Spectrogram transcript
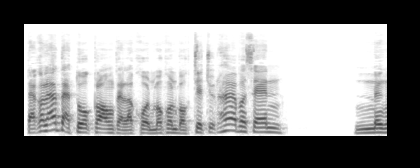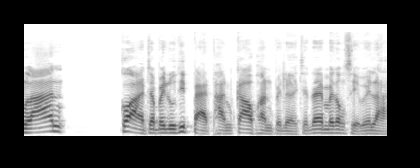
แต่ก็แล้วแต่ตัวกรองแต่ละคนบางคนบอก 7.5% 1 ล้าน ก็อาจจะไปดูที่ 8,000 9,000 ไปเลย จะได้ไม่ต้องเสียเวลา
